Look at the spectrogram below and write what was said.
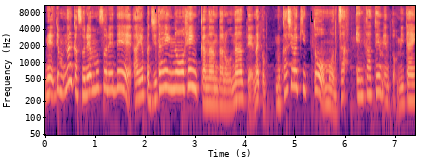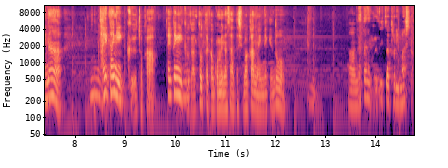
ね、でもなんかそれもそれで、あ、やっぱ時代の変化なんだろうなって、なんか昔はきっともうザ・エンターテインメントみたいな、タイタニックとか、タイタニックが撮ったかごめんなさい、私わかんないんだけど、あのタイタニック実は撮りました。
